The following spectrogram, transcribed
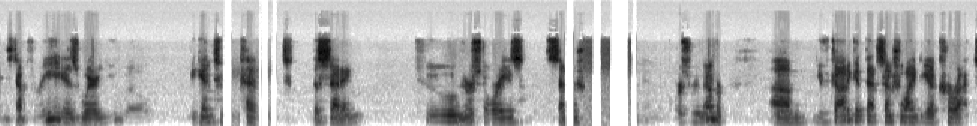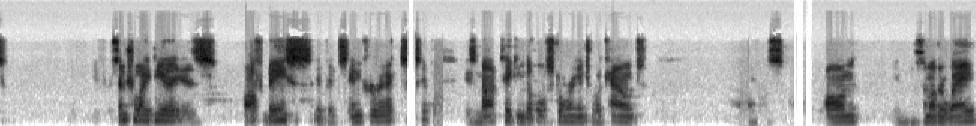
And step three is where you will begin to connect the setting to your story's central. And of course, remember, um, you've got to get that central idea correct. If your central idea is off base, if it's incorrect, if is not taking the whole story into account, uh, it's wrong in some other way,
